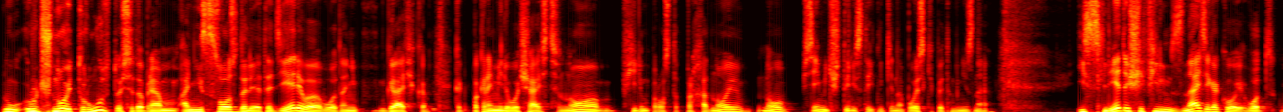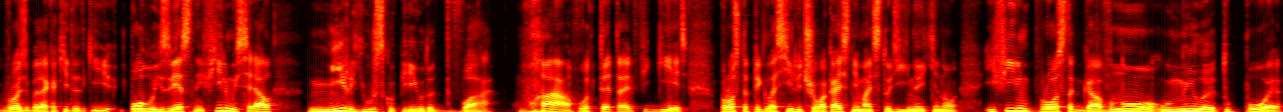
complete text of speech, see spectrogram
ну, ручной труд, то есть это прям, они создали это дерево, вот, они, графика, как, по крайней мере, его части, но фильм просто проходной, но 7,4 стоит на кинопоиске, поэтому не знаю. И следующий фильм, знаете какой? Вот вроде бы, да, какие-то такие полуизвестные фильмы, сериал «Мир юрского периода 2». Вау, вот это офигеть. Просто пригласили чувака снимать студийное кино. И фильм просто говно, унылое, тупое.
